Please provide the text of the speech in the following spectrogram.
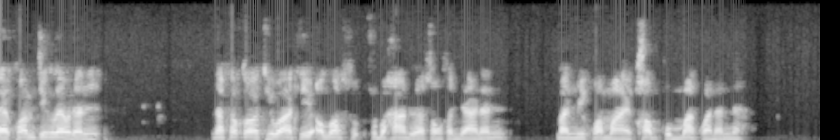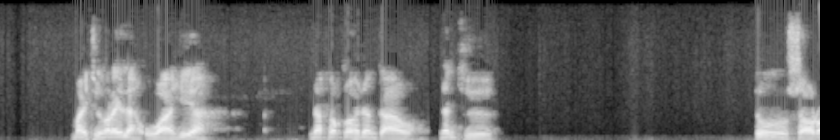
แต่ความจริงแล้วนั้นนาฟักก็ที่ว่าที่อัลลอฮฺสุบฮานเราทรงสัญญานั้น มันมีความหมายครอบคลุมมากกว่านั้นนะหมายถึงอะไรล่ะวาเฮียนัฟะก็ดังกล่าว นั่นคือตุนสาร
